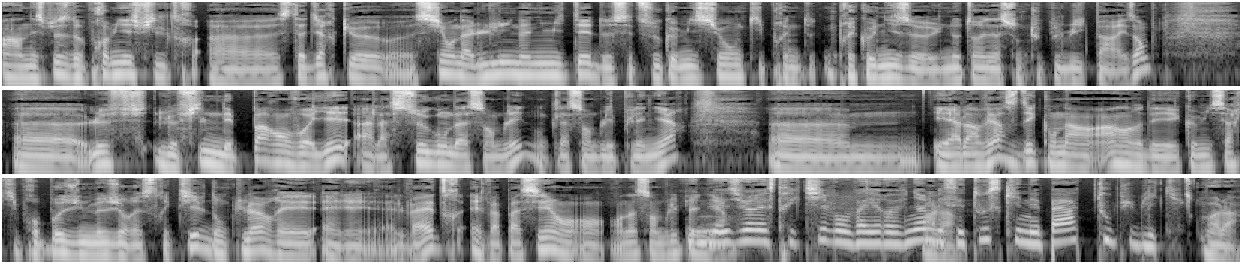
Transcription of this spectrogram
un, espèce de premier filtre. Euh, C'est-à-dire que euh, si on a l'unanimité de cette sous-commission qui pré- préconise une autorisation tout public, par exemple, euh, le, le film n'est pas renvoyé à la seconde assemblée, donc l'assemblée plénière. Euh, et à l'inverse, dès qu'on a un des commissaires qui propose une mesure restrictive, donc l'œuvre elle, elle, elle va être, elle va passer en, assemblée Une plénière. mesure restrictive, on va y revenir, Voilà. mais c'est tout ce qui n'est pas tout public. Voilà.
